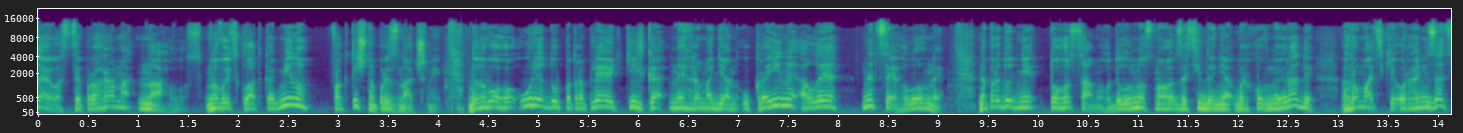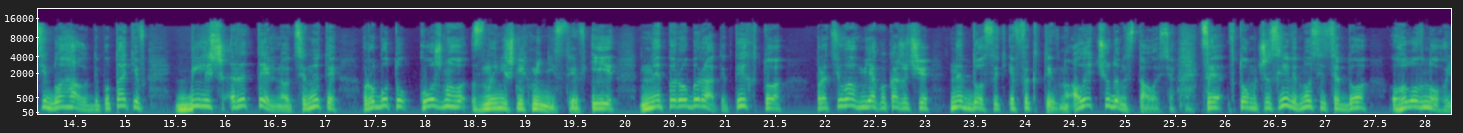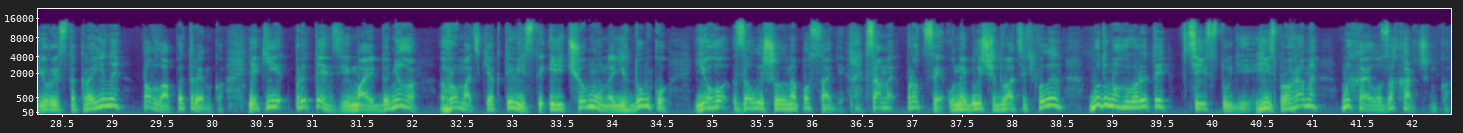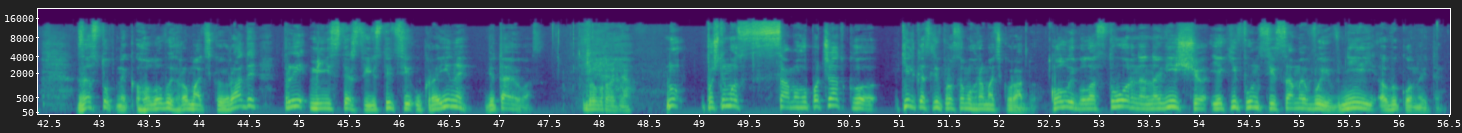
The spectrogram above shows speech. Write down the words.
Вітаю вас. Це програма Наголос. Новий склад Кабміну фактично призначений. До нового уряду потрапляють кілька негромадян України, але не це головне. Напередодні того самого доленосного засідання Верховної Ради громадські організації благали депутатів більш ретельно оцінити роботу кожного з нинішніх міністрів і не переобирати тих, хто працював, м'яко кажучи, не досить ефективно, але чудо не сталося. Це в тому числі відноситься до головного юриста країни Павла Петренко. Які претензії мають до нього громадські активісти, і чому, на їх думку, його залишили на посаді? Саме про це у найближчі 20 хвилин будемо говорити в цій студії. Гість програми Михайло Захарченко, заступник голови громадської ради при міністерстві юстиції України. Вітаю вас. Доброго дня. Ну, почнемо з самого початку. Кілька слів про саму громадську раду. Коли була створена, навіщо, які функції саме ви в ній виконуєте?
